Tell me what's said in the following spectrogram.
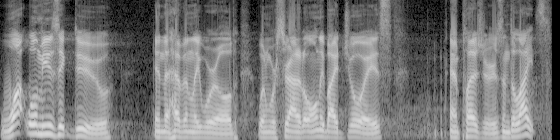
what will music do in the heavenly world when we're surrounded only by joys and pleasures and delights?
